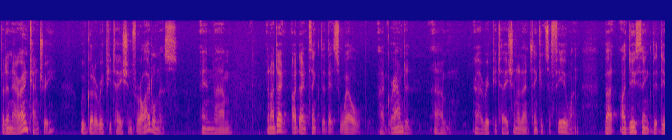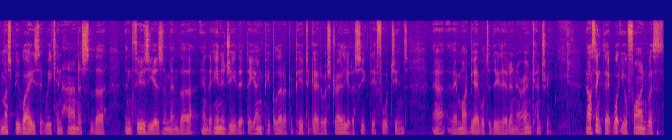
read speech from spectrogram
But in our own country, we've got a reputation for idleness, and um, and I don't I don't think that that's well uh, grounded um, uh, reputation. I don't think it's a fair one. But I do think that there must be ways that we can harness the enthusiasm and the and the energy that the young people that are prepared to go to Australia to seek their fortunes, uh, they might be able to do that in our own country. Now, I think that what you'll find with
